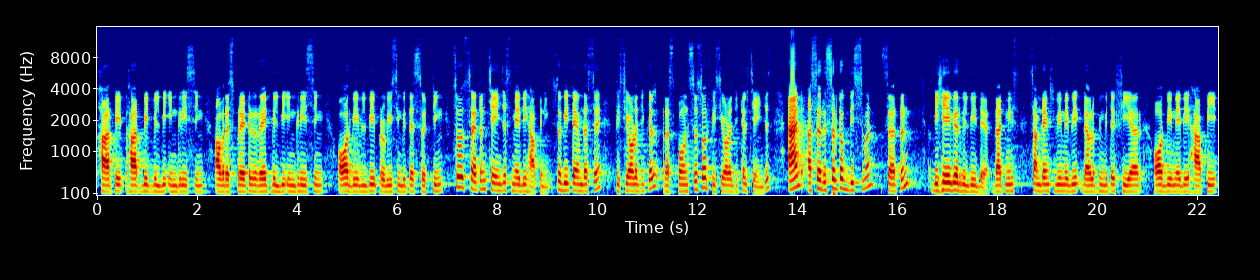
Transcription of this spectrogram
heart heartbeat will be increasing, our respiratory rate will be increasing or we will be producing with a sweating. So certain changes may be happening. So we termed as a physiological responses or physiological changes and as a result of this one certain behavior will be there. That means sometimes we may be developing with a fear or we may be happy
